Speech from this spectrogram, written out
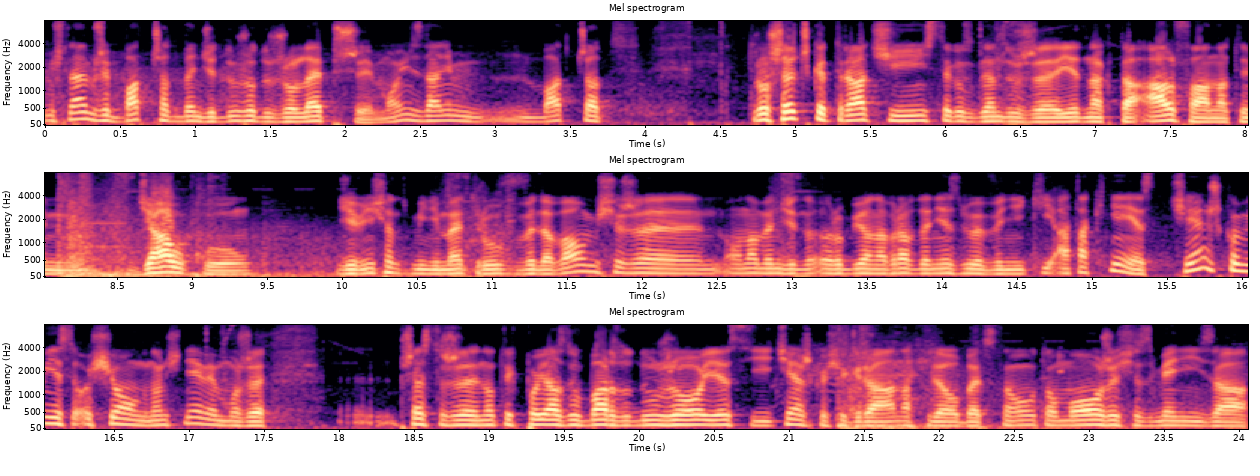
myślałem, że Batchat będzie dużo, dużo lepszy. Moim zdaniem Batchat troszeczkę traci z tego względu, że jednak ta alfa na tym działku 90 mm wydawało mi się, że ona będzie no- robiła naprawdę niezłe wyniki, a tak nie jest. Ciężko mi jest osiągnąć, nie wiem, może e, przez to, że no tych pojazdów bardzo dużo jest i ciężko się gra na chwilę obecną, to może się zmieni za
